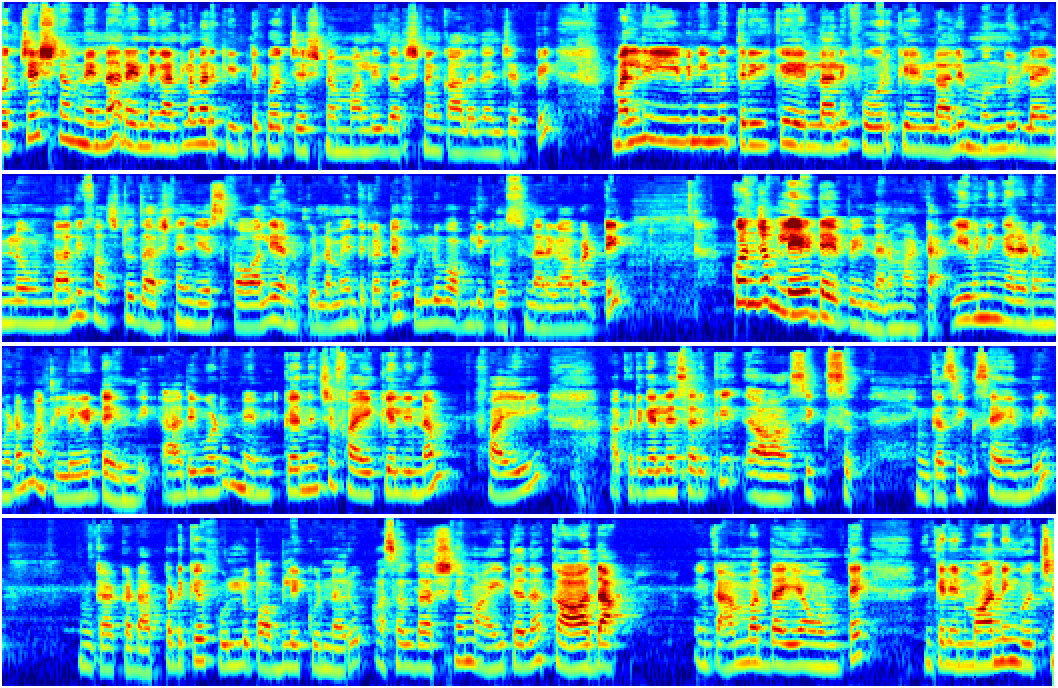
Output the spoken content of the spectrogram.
వచ్చేసినాం నిన్న రెండు గంటల వరకు ఇంటికి వచ్చేసినాం. మళ్ళీ దర్శనం కాలేదని చెప్పి మళ్ళీ ఈవినింగ్ త్రీకే వెళ్ళాలి ఫోర్కే వెళ్ళాలి ముందు లైన్లో ఉండాలి ఫస్ట్ దర్శనం చేసుకోవాలి అనుకున్నాం. ఎందుకంటే ఫుల్ పబ్లిక్ వస్తున్నారు కాబట్టి కొంచెం లేట్ అయిపోయింది అనమాట ఈవినింగ్ వెళ్ళడం కూడా మాకు లేట్ అయింది. అది కూడా మేము ఇక్కడి నుంచి ఫైవ్కి వెళ్ళినాం. ఫైవ్ అక్కడికి వెళ్ళేసరికి సిక్స్. ఇంకా సిక్స్ అయింది. ఇంకా అక్కడ అప్పటికే ఫుల్ పబ్లిక్ ఉన్నారు. అసలు దర్శనం అవుతుందా కాదా? ఇంకా అమ్మ దయ్య ఉంటే ఇంకా నేను మార్నింగ్ వచ్చి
